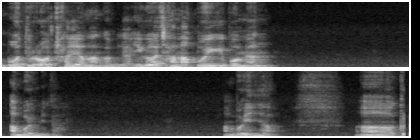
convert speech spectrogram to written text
모드로 촬영한 겁니다. 이거 자막 보이기 보면 안 보입니다. 안 보이죠? 어, 그-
